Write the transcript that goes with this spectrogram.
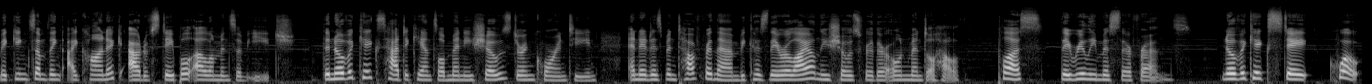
making something iconic out of staple elements of each. The Nova Kicks had to cancel many shows during quarantine, and it has been tough for them because they rely on these shows for their own mental health. Plus, they really miss their friends. Nova Kicks state, quote,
